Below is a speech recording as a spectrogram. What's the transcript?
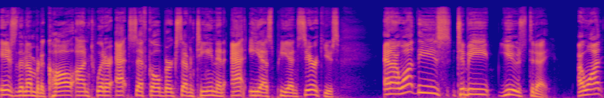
is the number to call on Twitter at Seth Goldberg17 and at ESPN Syracuse. And I want these to be used today. I want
